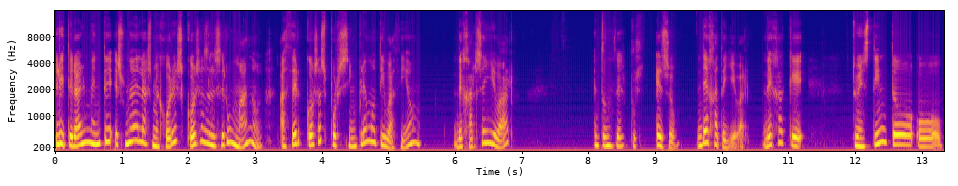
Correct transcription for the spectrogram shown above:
Literalmente es una de las mejores cosas del ser humano, hacer cosas por simple motivación, dejarse llevar. Entonces, pues eso, déjate llevar, deja que tu instinto o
